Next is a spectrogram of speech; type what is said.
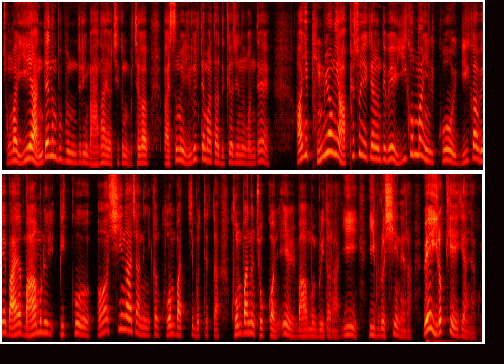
정말 이해 안 되는 부분들이 많아요. 지금 제가 말씀을 읽을 때마다 느껴지는 건데 아니 분명히 앞에서 얘기하는데 왜 이것만 읽고 네가 왜 마, 마음으로 믿고 어 시인하지 않으니까 구원받지 못했다. 구원받는 조건 1. 마음을 믿어라. 2. 입으로 시인해라. 왜 이렇게 얘기하냐고요.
